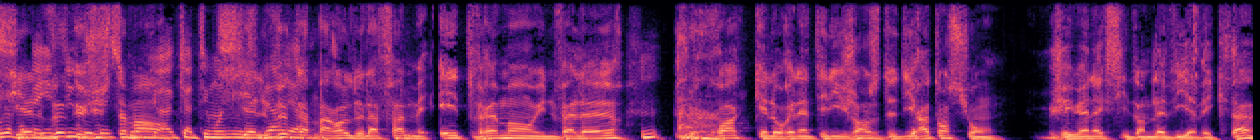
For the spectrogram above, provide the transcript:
Oui, si elle veut que de justement, a- a si aussi elle veut que la parole de la femme ait vraiment une valeur, Mm. je crois qu'elle aurait l'intelligence de dire attention. J'ai eu un accident de la vie avec ça.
